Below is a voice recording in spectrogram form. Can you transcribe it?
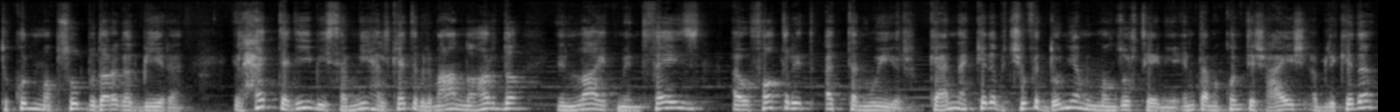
تكون مبسوط بدرجة كبيرة. الحتة دي بيسميها الكاتب اللي معانا النهارده enlightenment phase أو فترة التنوير. كأنك كده بتشوف الدنيا من منظور تاني. أنت ما كنتش عايش قبل كده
